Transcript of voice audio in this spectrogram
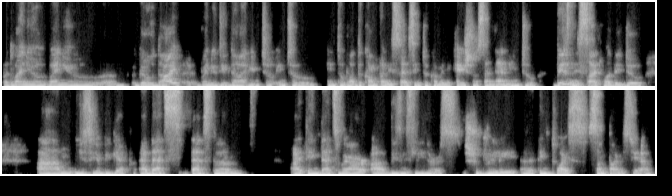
But when you when you uh, go dive when you deep dive into into into what the company says, into communications, and then into business side, what they do, um, you see a big gap, and that's that's the I think that's where uh, business leaders should really uh, think twice sometimes. You know.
